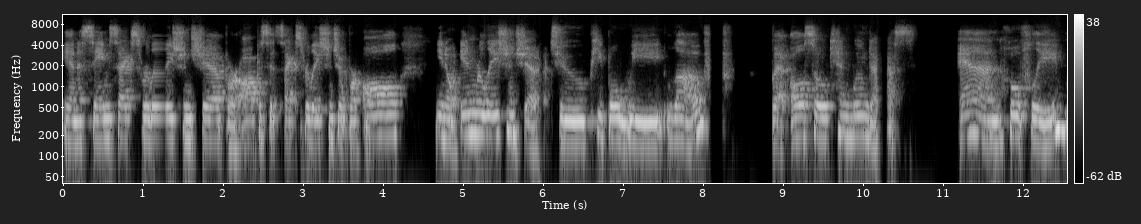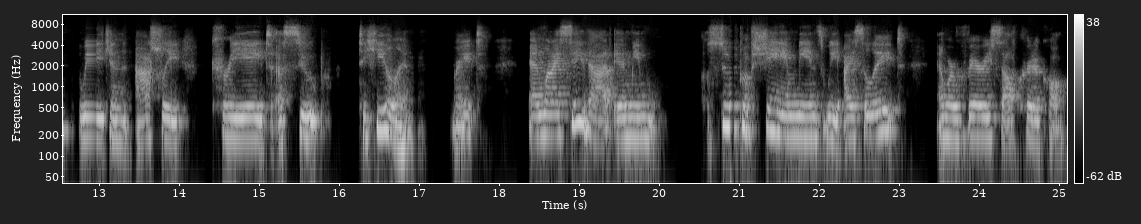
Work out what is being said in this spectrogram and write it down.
in a same sex relationship or opposite sex relationship we're all you know in relationship to people we love but also can wound us and hopefully we can actually create a soup to heal in, right? And when I say that, I mean, soup of shame means we isolate and we're very self critical,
